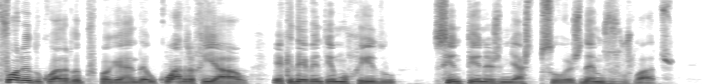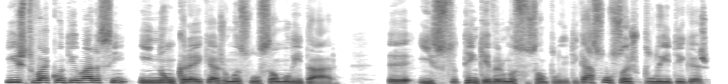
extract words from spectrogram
fora do quadro da propaganda, o quadro real é que devem ter morrido centenas de milhares de pessoas de ambos os lados. Isto vai continuar assim. E não creio que haja uma solução militar. Eh, isso tem que haver uma solução política. Há soluções políticas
